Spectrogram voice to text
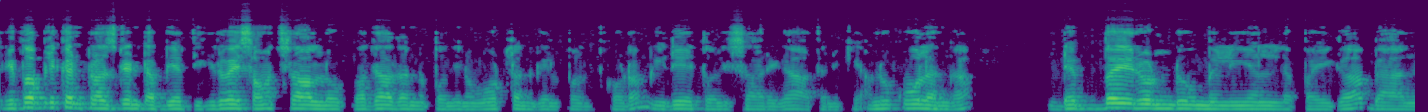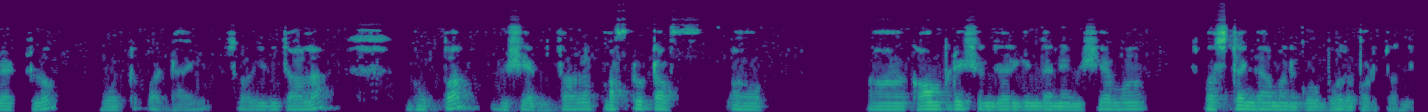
రిపబ్లికన్ ప్రెసిడెంట్ అభ్యర్థి ఇరవై సంవత్సరాల్లో ప్రజాదరణ పొందిన ఓట్లను గెలుపుకోవడం ఇదే తొలిసారిగా అతనికి అనుకూలంగా డెబ్బై రెండు మిలియన్ల పైగా బ్యాలెట్లో ఓటు పడ్డాయి. సో ఇది చాలా గొప్ప విషయం. చాలా టఫ్ టు టఫ్ కాంపిటీషన్ జరిగిందనే విషయము స్పష్టంగా మనకు బోధపడుతుంది.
